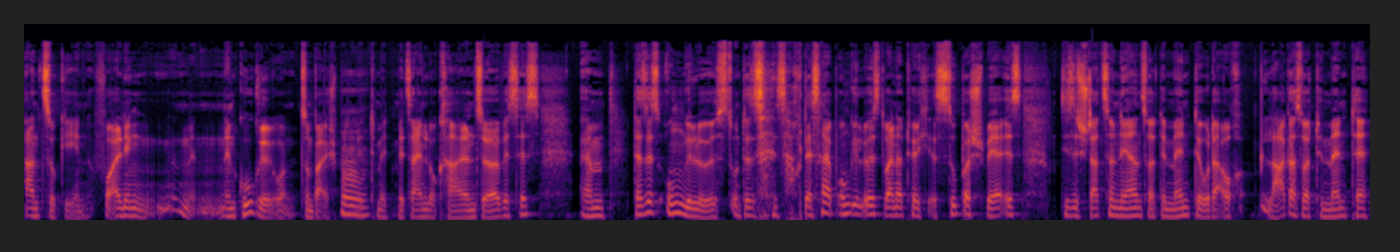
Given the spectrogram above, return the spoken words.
anzugehen. Vor allen Dingen ein Google und zum Beispiel mhm. mit, mit, mit seinen lokalen Services. Ähm, das ist ungelöst und das ist auch deshalb ungelöst, weil natürlich es super schwer ist, diese stationären Sortimente oder auch Lagersortimente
